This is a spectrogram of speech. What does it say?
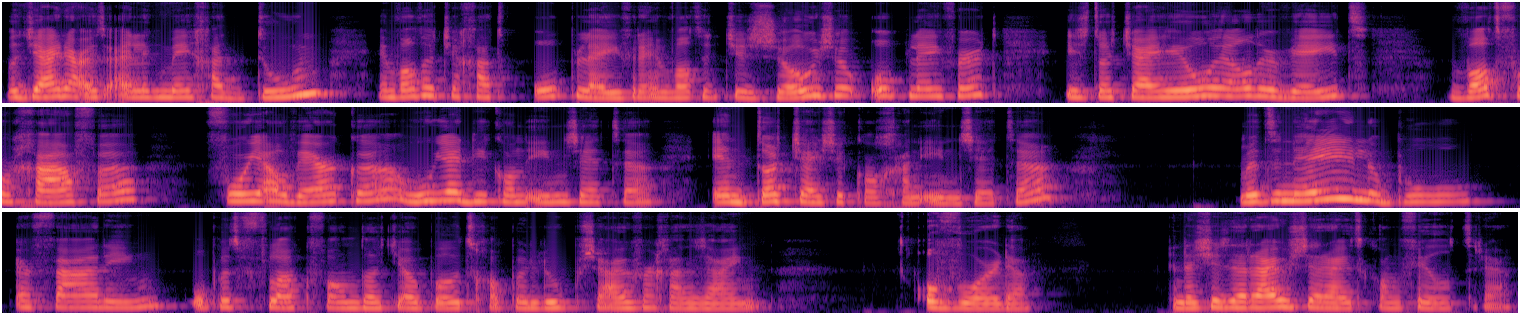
wat jij daar uiteindelijk mee gaat doen. En wat het je gaat opleveren. En wat het je sowieso oplevert, is dat jij heel helder weet wat voor gaven voor jou werken. Hoe jij die kan inzetten. En dat jij ze kan gaan inzetten. Met een heleboel ervaring op het vlak van dat jouw boodschappen loopzuiver gaan zijn. Of worden. En dat je de ruis eruit kan filteren.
